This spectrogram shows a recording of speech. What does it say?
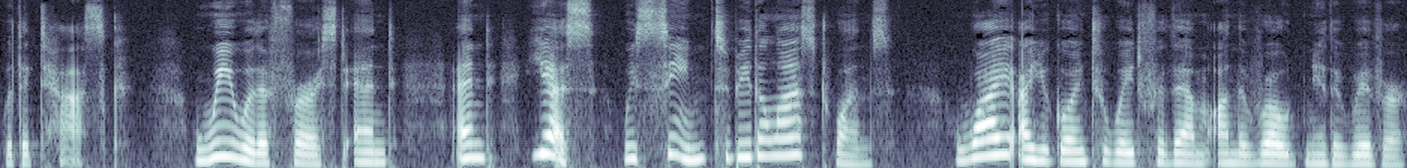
with a task. We were the first, and and yes, we seem to be the last ones. Why are you going to wait for them on the road near the river?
